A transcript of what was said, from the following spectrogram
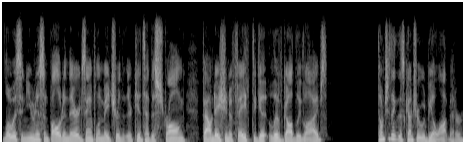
Lois and Eunice and followed in their example and made sure that their kids had this strong foundation of faith to get live godly lives, don't you think this country would be a lot better?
